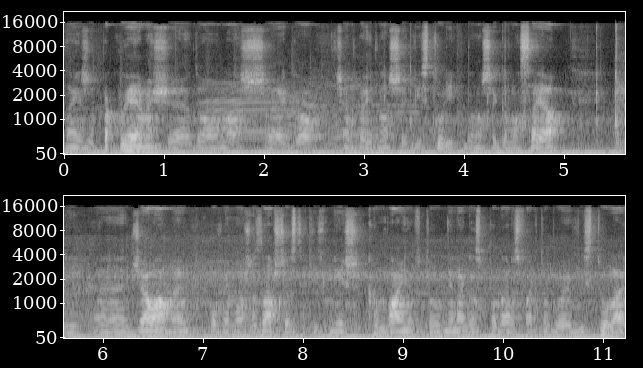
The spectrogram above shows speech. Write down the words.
Także pakujemy się do naszego, chciałem powiedzieć naszej bistuli, do naszego Maseja i e, działamy. Powiem może zawsze z takich mniejszych kombajnów to u mnie na gospodarstwach to były bistule,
